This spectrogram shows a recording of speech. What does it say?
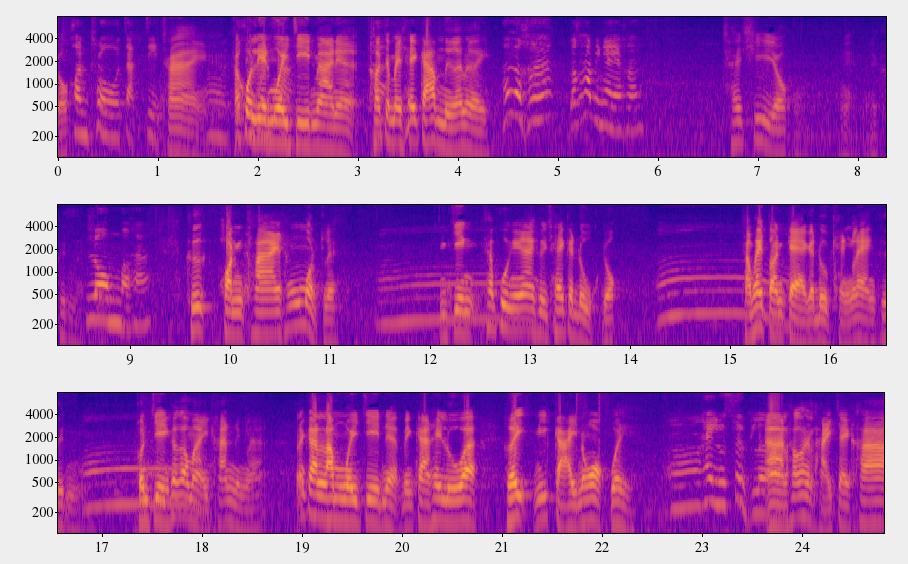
ยก คอนโทรลจากจิต ใช่เออถ้าคนเรียนมวยจีนมาเนี่ยเขาจะไม่ใช้กล้ามเนื้อเลยอ๋อเหรอคะ แล้วเขาทำยังไงอะคะ ใช้ชี้ยกเนี่ยมันจะขึ้นมาลมเหรอคะ คือผ่อนคลายทั้งหมดเลยอ๋อ จริงๆ ถ้าพูดง่ายๆ คือใช้กระดูกยกอ๋อทำให้ตอนแก่กระดูกแข็งแรงขึ้นอ๋อคนจีนเขาก็มาอีกขั้นหนึ่งแล้วดังการลำมวยจีนเนี่ยเป็นการให้รู้ว่าเฮ้ยนี่กายนอกเว้ยอ๋อให้รู้สึกเลย อ่าแล้วเขาก็หายใจเข้า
